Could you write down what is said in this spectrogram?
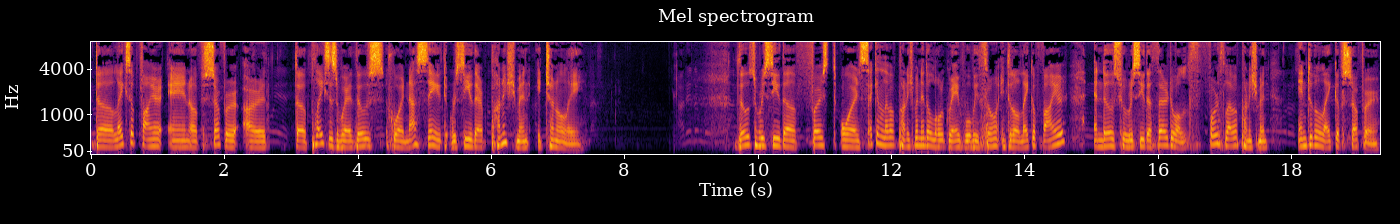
The lakes of fire and of sulfur are the places where those who are not saved receive their punishment eternally. Those who receive the first or second level punishment in the lower grave will be thrown into the lake of fire, and those who receive the third or fourth level punishment into the lake of sulfur.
